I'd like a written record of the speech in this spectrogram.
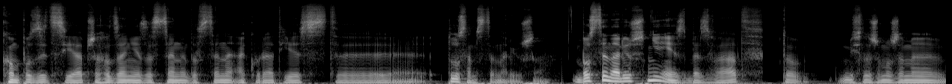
kompozycja, przechodzenie ze sceny do sceny akurat jest e, plusem scenariusza. Bo scenariusz nie jest bez wad. To myślę, że możemy,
